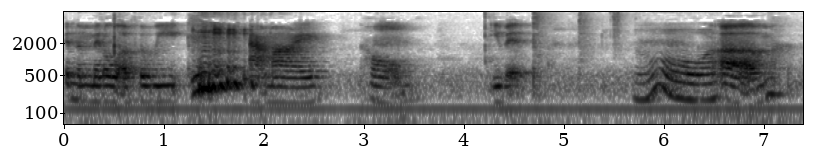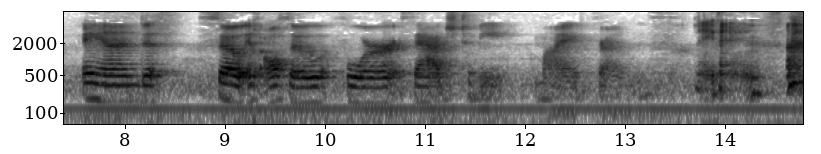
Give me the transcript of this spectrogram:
in the middle of the week at my home event. oh. Um, and so it's also for Sag to meet my friends, Nathan.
